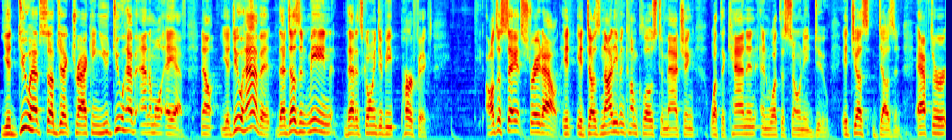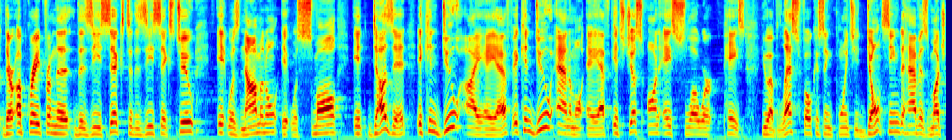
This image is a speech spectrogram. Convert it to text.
you do have subject tracking, you do have animal AF. Now, you do have it, that doesn't mean that it's going to be perfect. I'll just say it straight out. It, it, does not even come close to matching what the Canon and what the Sony do. It just doesn't. After their upgrade from the, the Z6 to the Z6 II, it was nominal, it was small, it does it. It can do IAF, it can do animal AF, it's just on a slower pace. You have less focusing points, you don't seem to have as much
